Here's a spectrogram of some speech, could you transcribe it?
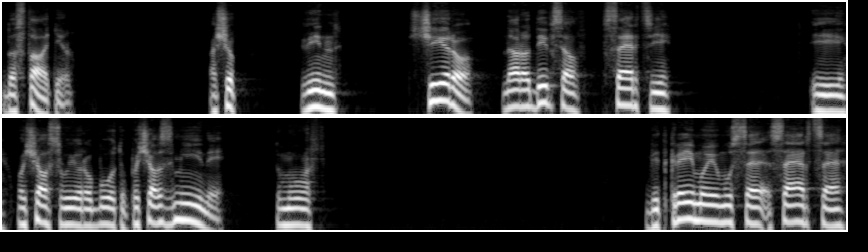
достатньо. А щоб він щиро народився в серці і почав свою роботу, почав зміни. Тому відкриємо йому серце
